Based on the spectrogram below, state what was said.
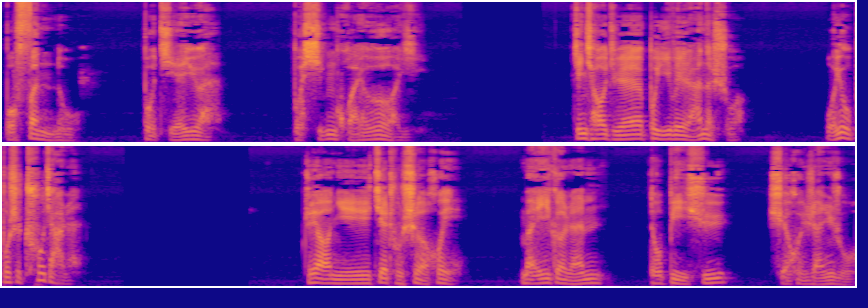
不愤怒、不结怨、不心怀恶意。金乔觉不以为然地说：“我又不是出家人，只要你接触社会，每一个人都必须学会忍辱。”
